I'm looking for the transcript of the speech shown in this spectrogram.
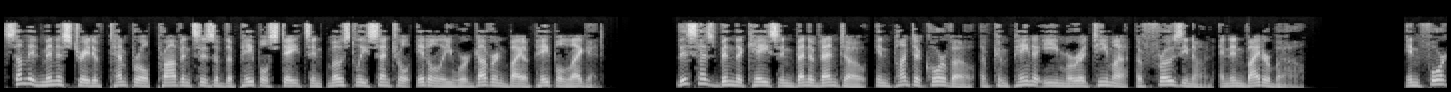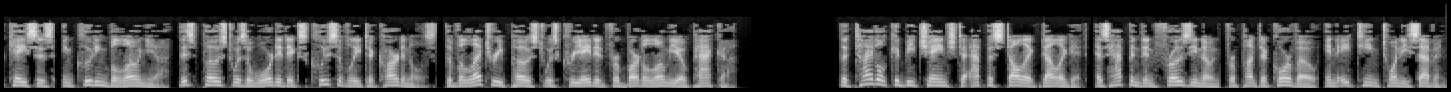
Some administrative temporal provinces of the Papal States in mostly central Italy were governed by a papal legate. This has been the case in Benevento, in Pontecorvo of Campania e Marittima, of Frosinone and in Viterbo. In four cases, including Bologna, this post was awarded exclusively to cardinals. The Velletri post was created for Bartolomeo Pacca. The title could be changed to apostolic delegate, as happened in Frosinone for Pontecorvo in 1827.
